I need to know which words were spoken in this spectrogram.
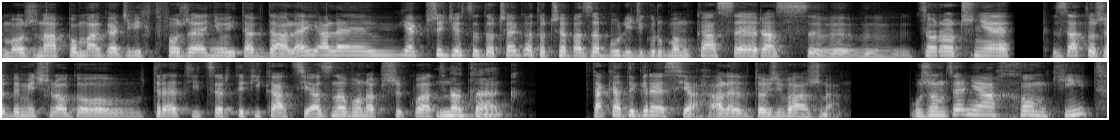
można pomagać w ich tworzeniu i tak dalej, ale jak przyjdzie co do czego, to trzeba zabulić grubą kasę raz corocznie za to, żeby mieć logo TRED i certyfikację. A znowu na przykład... No tak. Taka dygresja, ale dość ważna. Urządzenia HomeKit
